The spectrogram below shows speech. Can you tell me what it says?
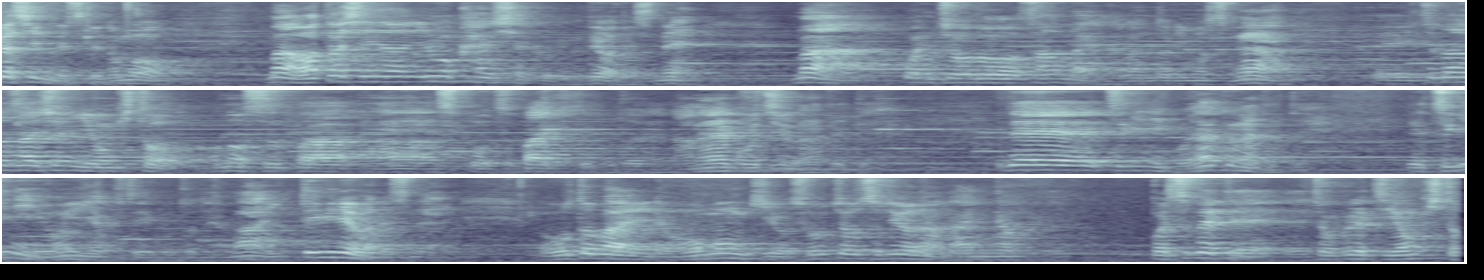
難しいんですけども まあ、私なりの解釈ではですね、まあ、ここにちょうど3台並んでおりますが、えー、一番最初に4気筒のスーパースポーツバイクということで750が出てで次に500が出てで次に400ということで、まあ、言ってみればですねオートバイの黄金期を象徴するようなラインナップこれ全て直列4気筒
